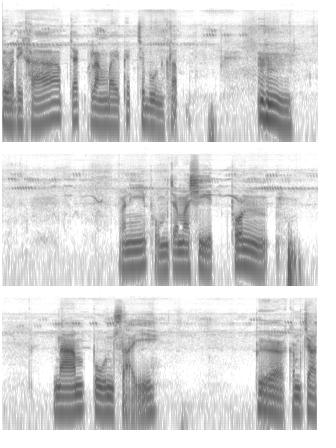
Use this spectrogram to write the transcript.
สวัสดีครับแจ็คพลังใบเพชรบูรณ์ครับ วันนี้ผมจะมาฉีดพ่นน้ำปูนใส เพื่อกำจัด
